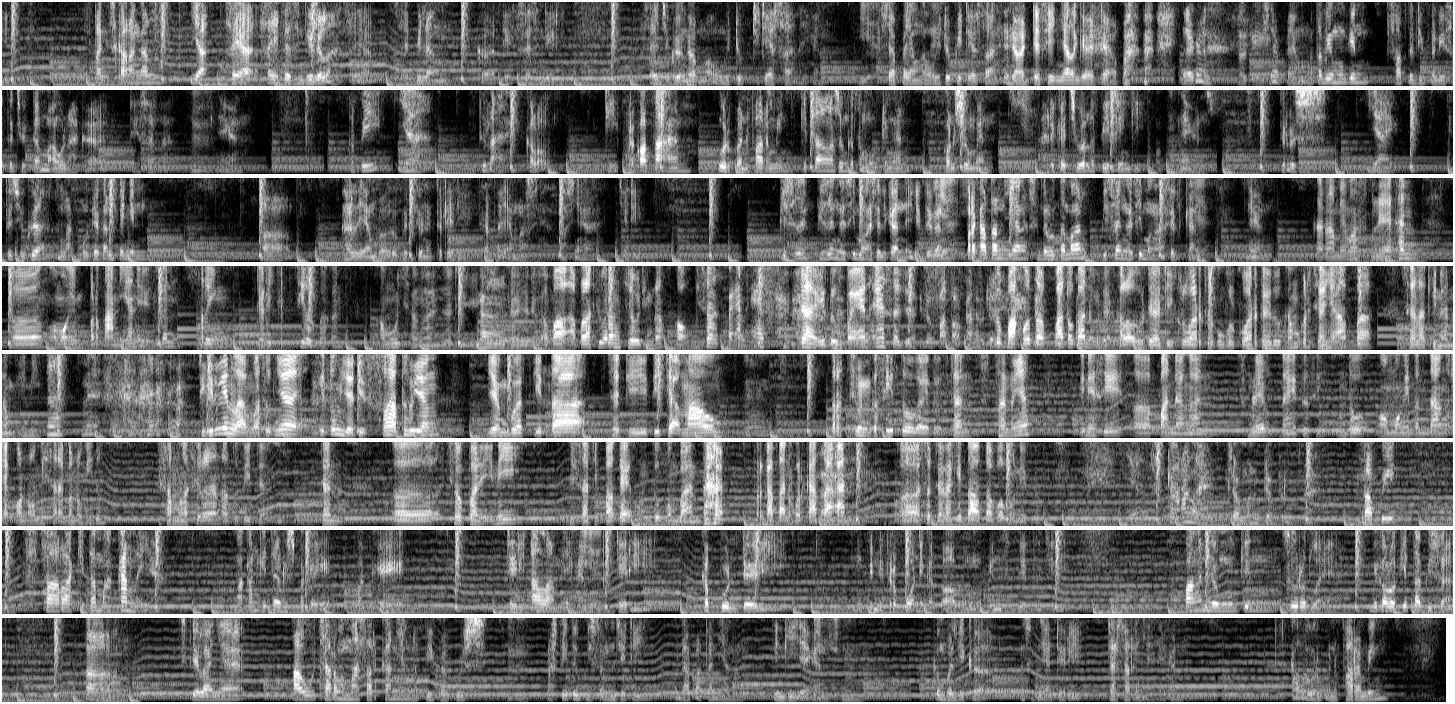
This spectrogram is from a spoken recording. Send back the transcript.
petani sekarang kan ya saya saya aja sendiri lah saya saya bilang ke diri saya sendiri saya juga nggak mau hidup di desa ya kan? Iya. Siapa yang mau Oke. hidup di desa? Nggak ada sinyal nggak ada apa ya kan? Oke. Siapa yang mau? Tapi mungkin satu dibanding satu juta mau lah ke desa lah Hmm, ya kan? Tapi ya itulah. Kalau di perkotaan urban farming kita langsung ketemu dengan konsumen. Iya. Harga jual lebih tinggi ya kan? Terus ya itu juga anak muda kan pengen uh, hal yang baru back to nature tadi kata ya mas masnya. Jadi bisa bisa nggak sih menghasilkan ya gitu kan? Iya, iya. perkataan yang sebenarnya utama kan bisa nggak sih menghasilkan Iya. ya kan? Karena memang sebenarnya kan eh, ngomongin pertanian ya itu kan sering dari kecil bahkan kamu jangan jadi ini Nah. jangan jadi apa apalagi orang Jawa di kok bisa PNS udah itu PNS aja. Itu patokan udah. Itu pakot patokan udah. Kalau udah di keluarga kumpul keluarga itu kamu kerjanya apa? Saya lagi nanam ini. Digituin lah maksudnya itu menjadi sesuatu yang yang buat kita jadi tidak mau Hmm. terjun ke situ kayak itu dan sebenarnya ini sih eh, pandangan sebenarnya nah itu sih untuk ngomongin tentang ekonomi secara ekonomi itu bisa menghasilkan atau tidak. Dan eh, jawaban ini bisa dipakai untuk membantah perkataan-perkataan eh, saudara kita atau apa pun itu. Ya sekarang lah zaman udah berubah. Tapi secara kita makan lah ya. Makan kita harus pakai pakai dari alam ya kan? Iya. dari kebun dari mungkin hidroponik atau apa mungkin seperti itu. Jadi pangan nggak mungkin surut lah ya. Tapi kalau kita bisa uh, istilahnya tahu cara memasarkan yang lebih bagus Hmm. pasti itu bisa menjadi pendapatan yang tinggi ya kan. Hmm. kembali ke maksudnya dari dasarnya ya kan kalau urban farming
